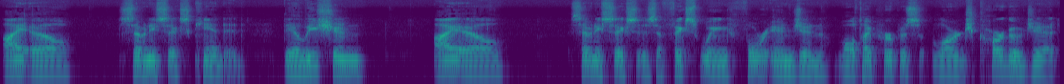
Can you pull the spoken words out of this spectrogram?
IL-76 Candid. The Ilyushin IL-76 is a fixed-wing, four-engine, multi-purpose large cargo jet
